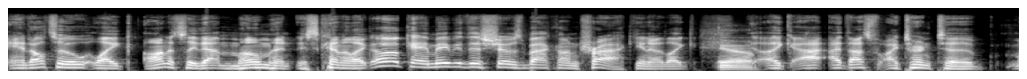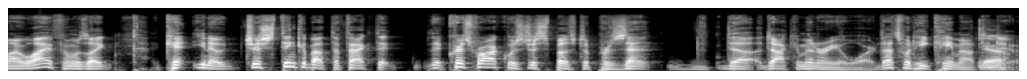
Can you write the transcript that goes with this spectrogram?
and also like honestly that moment is kind of like oh, okay maybe this show's back on track you know like yeah. like I, I, that's I turned to my wife and was like can, you know just think about the fact that that Chris Rock was just supposed to present the documentary award that's what he came out to yeah. do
